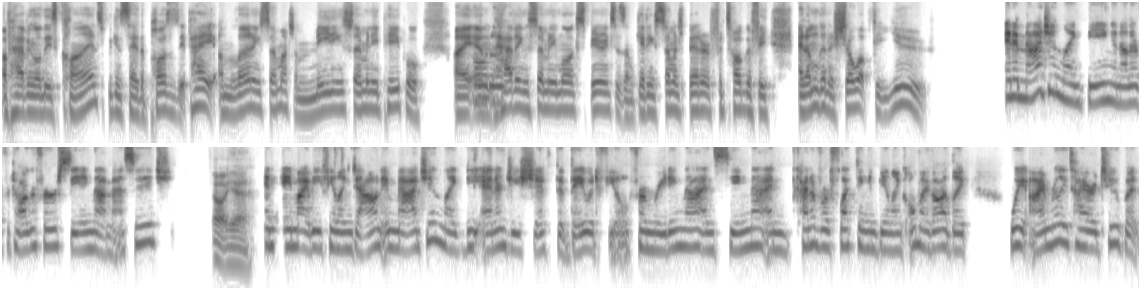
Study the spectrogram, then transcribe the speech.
of having all these clients, we can say the positive. Hey, I'm learning so much. I'm meeting so many people. I am mm-hmm. having so many more experiences. I'm getting so much better at photography. And I'm going to show up for you. And imagine like being another photographer, seeing that message. Oh, yeah. And they might be feeling down. Imagine like the energy shift that they would feel from reading that and seeing that and kind of reflecting and being like, oh my God, like, wait, I'm really tired too, but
